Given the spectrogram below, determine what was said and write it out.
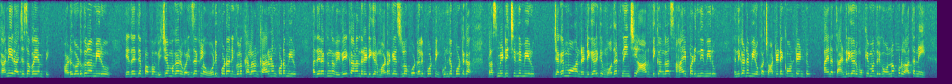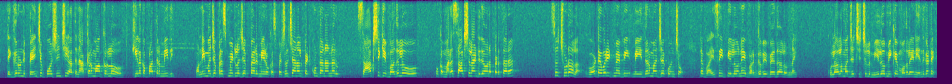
కానీ రాజ్యసభ ఎంపీ అడుగడుగున మీరు ఏదైతే పాపం విజయమ్మ గారు వైజాగ్లో ఓడిపోవడానికి కూడా కల కారణం కూడా మీరు అదే రకంగా వివేకానంద రెడ్డి గారు మర్డర్ కేసులో గొడ్డలిపోటుని గుండెపోటుగా ప్రెస్ మీట్ ఇచ్చింది మీరు. జగన్మోహన్ రెడ్డి గారికి మొదటి నుంచి ఆర్థికంగా సహాయపడింది మీరు. ఎందుకంటే మీరు ఒక చార్టెడ్ అకౌంటెంట్. ఆయన తండ్రి గారు ముఖ్యమంత్రిగా ఉన్నప్పుడు అతన్ని దగ్గరుండి పెంచి పోషించి అతని అక్రమాకర్లో కీలక పాత్ర మీది. మొన్న ఈ మధ్య ప్రెస్ మీట్లో చెప్పారు మీరు ఒక స్పెషల్ ఛానల్ పెట్టుకుంటానన్నారు. సాక్షికి బదులు ఒక మనస్సాక్షి లాంటిది ఏమైనా పెడతారా? సో చూడాలా whatever it may be మీ ఇద్దరి మధ్య కొంచెం అంటే వైసీపీలోనే వర్గ విభేదాలు ఉన్నాయి కులాల మధ్య చిచ్చులు మీలో మీకే మొదలైనవి ఎందుకంటే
